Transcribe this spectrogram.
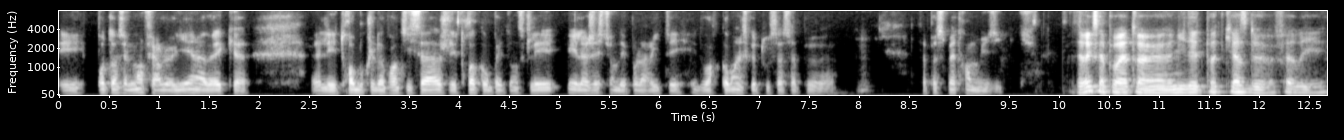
et potentiellement faire le lien avec euh, les trois boucles d'apprentissage, les trois compétences clés et la gestion des polarités, et de voir comment est-ce que tout ça, ça peut, ça peut se mettre en musique. C'est vrai que ça pourrait être une idée de podcast de faire les...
